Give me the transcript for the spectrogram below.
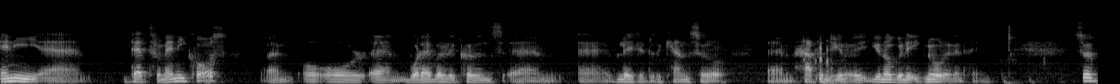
any uh, death from any cause um, or, or um, whatever recurrence um, uh, related to the cancer um, happens. You know, you're not going to ignore anything. So,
